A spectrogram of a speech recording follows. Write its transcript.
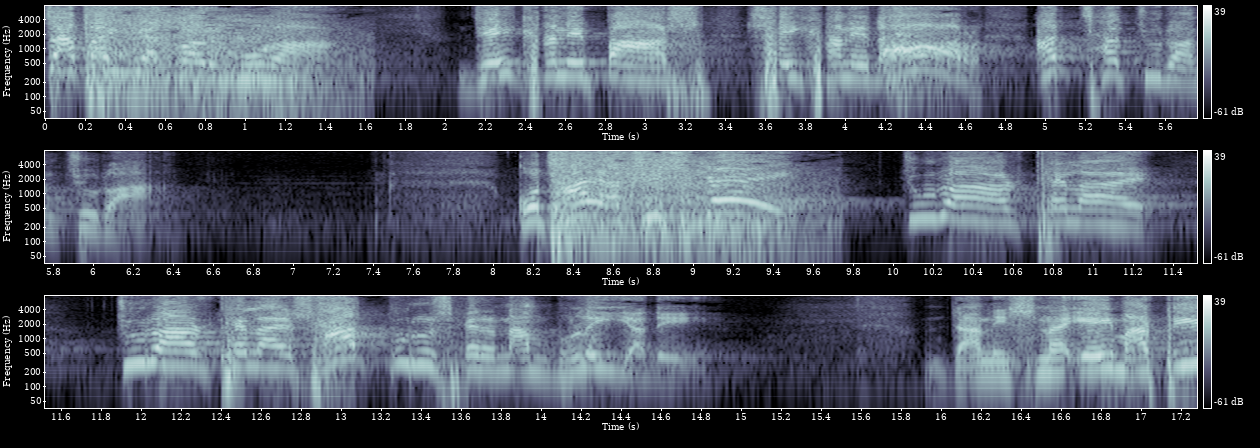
চাপাইয়া কর গুণা যেখানে পাস সেইখানে ধর। আচ্ছা চূড়ান, চূড়া। কোথায় আছিস কে? চূড়ার ঠেলায় চূড়ার ঠেলায় সাত পুরুষের নাম ভুলাইয়া দে। জানিস না এই মাটি?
